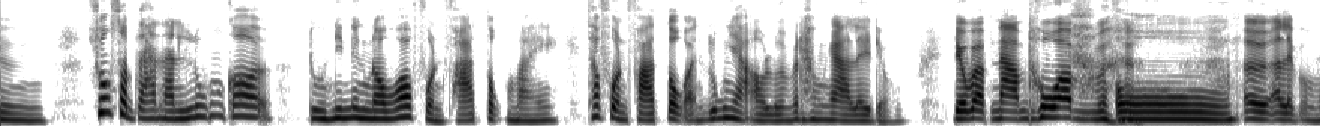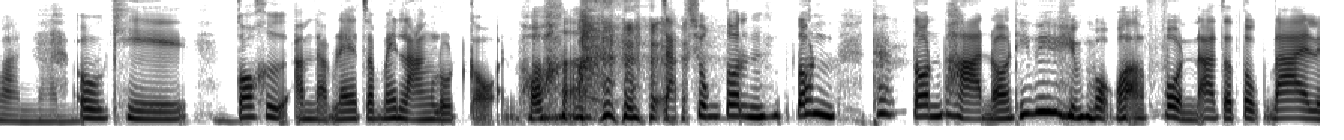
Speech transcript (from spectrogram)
นึง ช่วงสัปดาห์นั้นลุงก็ ดูนิดนึงเนาะว่าฝนฟ้าตกไหม ถ้าฝนฟ้าตกอะลุงอย่าเอารถมาทำงานเลยเดี๋ยว เดี๋ยวแบบน้ำท่วม โอ้เออ อะไรประมาณนั้น โอเค ก็คืออันดับแรกจะไม่ล้างรถก่อน เพราะว่าจากช่วงต้นต้นต้นผ่านเนาะที่พี่พิมบอกว่าฝนอาจจะตกได้อะไร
